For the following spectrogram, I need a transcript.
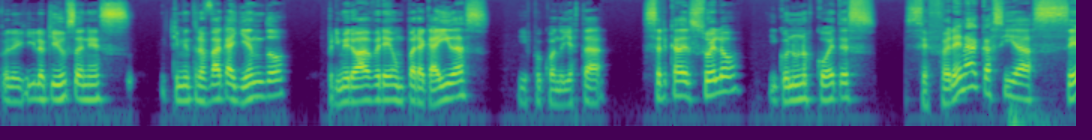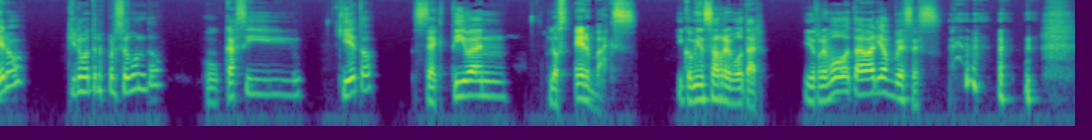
Por aquí lo que usan es que mientras va cayendo, primero abre un paracaídas y después cuando ya está cerca del suelo y con unos cohetes se frena casi a cero kilómetros por segundo o casi quieto, se activan los airbags y comienza a rebotar. Y rebota varias veces.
